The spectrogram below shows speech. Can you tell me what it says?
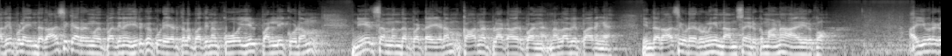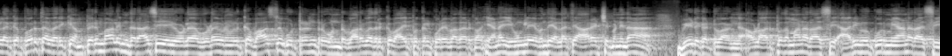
அதே போல் இந்த ராசிக்காரங்க பார்த்தீங்கன்னா இருக்கக்கூடிய இடத்துல பார்த்தீங்கன்னா கோயில் பள்ளிக்கூடம் நீர் சம்பந்தப்பட்ட இடம் கார்னர் பிளாட்டாக இருப்பாங்க. நல்லாவே பாருங்கள் இந்த ராசியுடையவர்களுக்கு இந்த அம்சம் இருக்குமானா இருக்கும். இவர்களுக்கு பொறுத்த வரைக்கும் பெரும்பாலும் இந்த ராசியை உடையவர்களுக்கு வாஸ்து குற்றன்று ஒன்று வருவதற்கு வாய்ப்புகள் குறைவாக தான் இருக்கும். ஏன்னா இவங்களே வந்து எல்லாத்தையும் ஆராய்ச்சி பண்ணி தான் வீடு கட்டுவாங்க. அவ்வளோ அற்புதமான ராசி அறிவு கூர்மையான ராசி.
